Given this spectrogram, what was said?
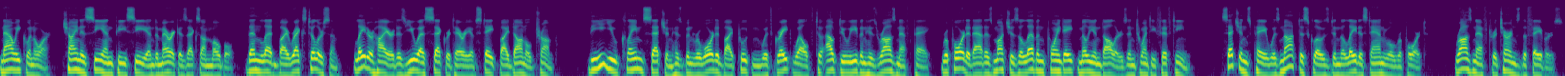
now Equinor, China's CNPC and America's ExxonMobil, then led by Rex Tillerson, later hired as U.S. Secretary of State by Donald Trump. The EU claimed Sechin has been rewarded by Putin with great wealth to outdo even his Rosneft pay, reported at as much as $11.8 million in 2015. Sechin's pay was not disclosed in the latest annual report. Rosneft returns the favors.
